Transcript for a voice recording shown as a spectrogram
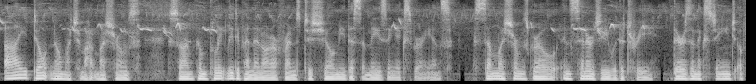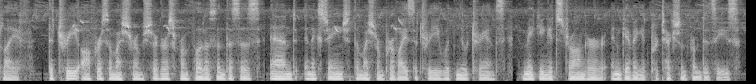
I don't know much about mushrooms, so I'm completely dependent on our friends to show me this amazing experience. Some mushrooms grow in synergy with the tree. There is an exchange of life. The tree offers a mushroom sugars from photosynthesis, and in exchange, the mushroom provides the tree with nutrients, making it stronger and giving it protection from disease.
